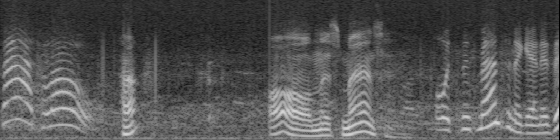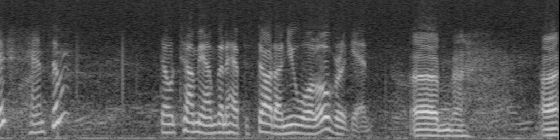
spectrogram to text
Pat, hello. Huh? Oh, Miss Manson. Oh, it's Miss Manson again, is it? Handsome? Don't tell me I'm going to have to start on you all over again. Um, uh, I,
